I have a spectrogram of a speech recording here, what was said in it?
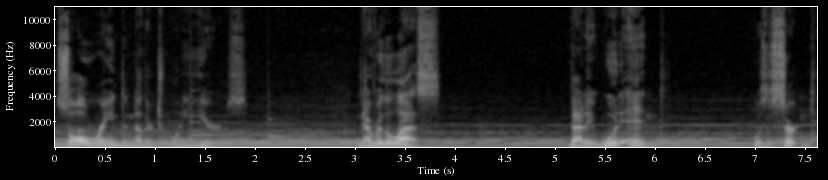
Saul reigned another 20 years. Nevertheless, that it would end was a certainty.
